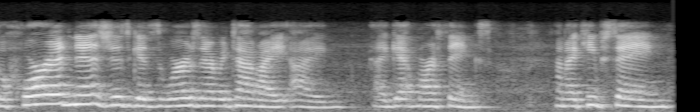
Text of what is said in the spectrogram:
the horridness just gets worse every time I, I I get more things, and I keep saying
